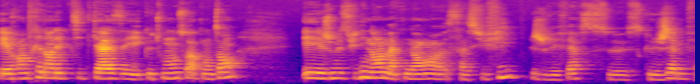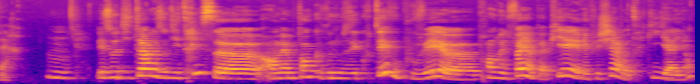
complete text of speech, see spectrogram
et rentrer dans les petites cases et que tout le monde soit content. Et je me suis dit non, maintenant euh, ça suffit, je vais faire ce, ce que j'aime faire. Hmm. Les auditeurs, les auditrices, en même temps que vous nous écoutez, vous pouvez prendre une feuille, un papier et réfléchir à votre ikigai. Hein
